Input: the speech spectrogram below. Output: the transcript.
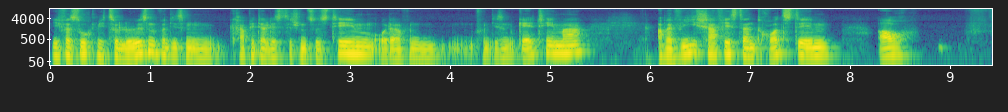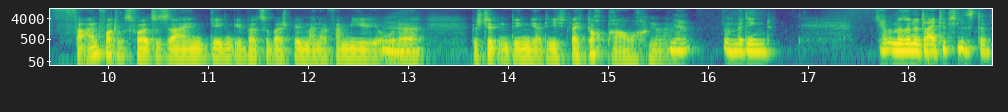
ich versuche mich zu lösen von diesem kapitalistischen System oder von, von diesem Geldthema. Aber wie schaffe ich es dann trotzdem auch verantwortungsvoll zu sein gegenüber zum Beispiel meiner Familie mhm. oder bestimmten Dingen, ja, die ich vielleicht doch brauche. Ne? Ja, unbedingt. Ich habe immer so eine Drei-Tipps-Liste.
